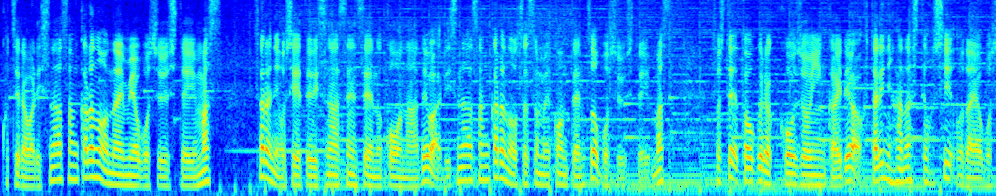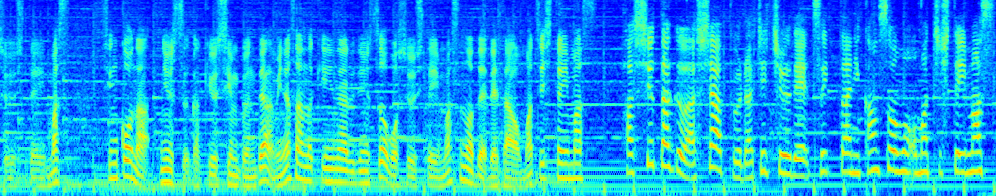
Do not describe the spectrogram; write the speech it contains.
こちらはリスナーさんからのお悩みを募集しています。さらに教えてリスナー先生のコーナーではリスナーさんからのおすすめコンテンツを募集しています。そしてトーク力向上委員会では2人に話してほしいお題を募集しています。新コーナーニュース学級新聞では皆さんの気になるニュースを募集していますのでレターをお待ちしています。ハッシュタグはシャープラジ中でツイッターに感想もお待ちしています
